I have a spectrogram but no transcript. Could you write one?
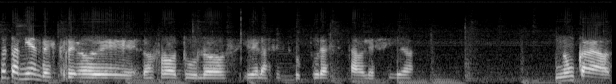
Yo también descreo de los rótulos y de las estructuras establecidas. Nunca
